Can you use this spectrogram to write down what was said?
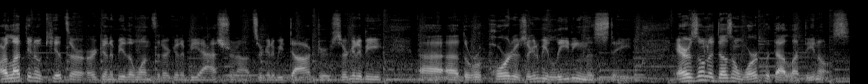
Our Latino kids are, are going to be the ones that are going to be astronauts, they're going to be doctors, they're going to be uh, uh, the reporters, they're going to be leading the state. Arizona doesn't work without Latinos.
